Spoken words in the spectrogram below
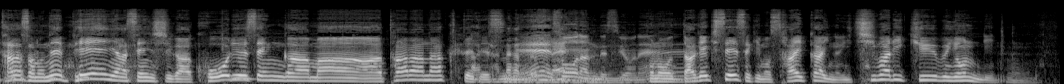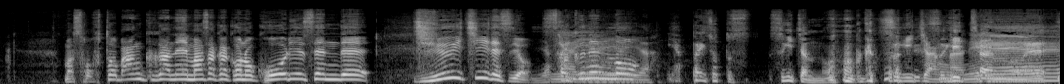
ただそのね、ペーニャ選手が交流戦がまあ当たらなくてですね、ねそうなんですよね。この打撃成績も最下位の1割9分4厘。まあソフトバンクがね、まさかこの交流戦で11位ですよ。昨年の。いやっぱりちょっとす、スギちゃんの。スギちゃんがね。スギちゃんのね、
